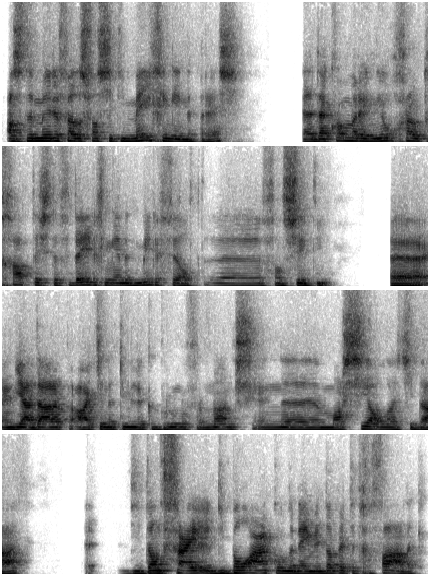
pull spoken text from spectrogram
Als de middenvelders van City meegingen in de press. Uh, daar kwam er een heel groot gat tussen de verdediging en het middenveld van City. En ja, daar had je natuurlijk Bruno Fernandes en Martial had je daar. die dan vrij die bal aan konden nemen. En dan werd het gevaarlijk.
